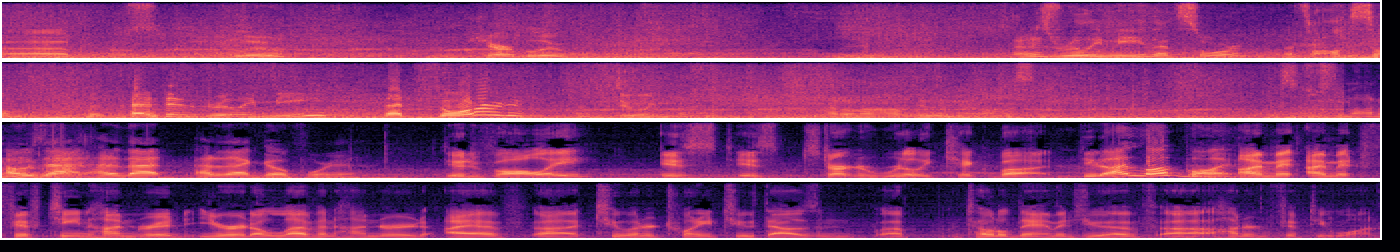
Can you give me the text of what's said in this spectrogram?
Uh, blue. Sure, blue. That is really me. That sword. That's awesome. that is really me? That sword? I'm doing that? I don't know how I'm doing that honestly. It's just an automatic. How was that? How did that? How did that go for you, Dude, volley is is starting to really kick butt. dude? I love volley. I'm at I'm at 1500. You're at 1100. I have uh, 222,000 uh, total damage. You have uh, 151.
